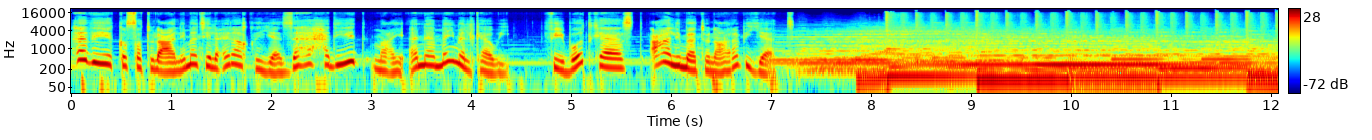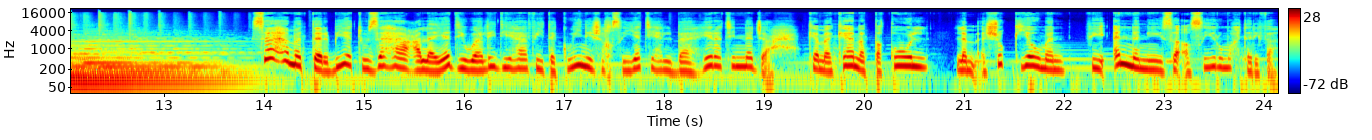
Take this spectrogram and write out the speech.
هذه قصة العالمة العراقية زها حديد معي أنا ميمة الكاوي في بودكاست عالمات عربيات. ساهمت تربية زها على يد والدها في تكوين شخصيتها الباهرة النجاح، كما كانت تقول: لم أشك يوما في أنني سأصير محترفة.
